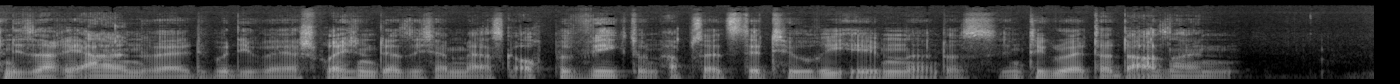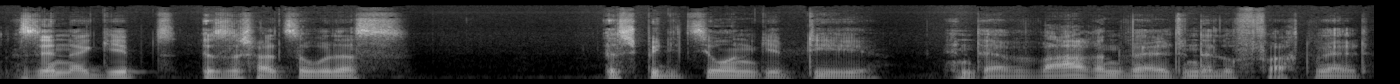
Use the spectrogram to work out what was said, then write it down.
In dieser realen Welt, über die wir ja sprechen, der sich ja Maersk auch bewegt und abseits der Theorieebene das Integrator-Dasein Sinn ergibt, ist es halt so, dass es Speditionen gibt, die in der wahren Welt, in der Luftfrachtwelt,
